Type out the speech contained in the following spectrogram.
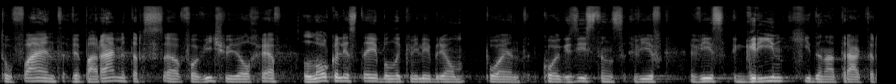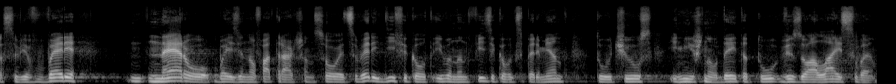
to find the parameters uh, for which we will have locally stable equilibrium point coexistence with these green hidden attractors with very narrow basin of attraction. So it's very difficult even in physical experiment to choose initial data to visualize them.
